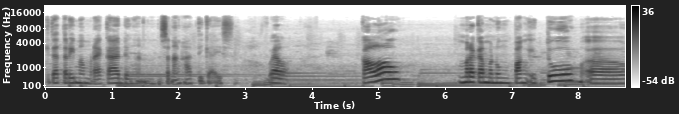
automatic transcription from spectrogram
kita terima mereka dengan senang hati guys. Well kalau mereka menumpang itu uh,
